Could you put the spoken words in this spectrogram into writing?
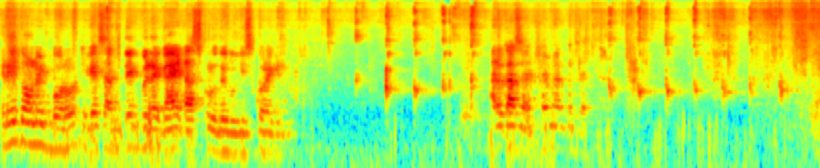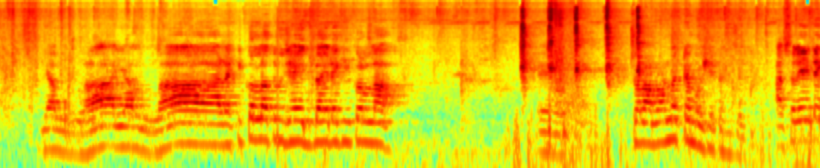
এটা কিন্তু অনেক বড় ঠিক আছে? আমি দেখব এটা গায়ে টাচ করে দেখব কিস করে কিনা। আরও কাছে আয়, সামনে আর কাছে। ইয়াল্লাহ ইয়াল্লাহ এটা কি করলা তুমি জাহিদ ভাই? এটা কি করলা? চলো আমরা অন্য একটা মহিষের কাছে যাই। আসলে এটা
